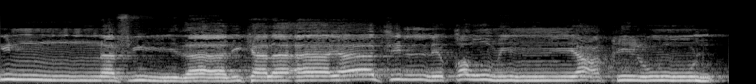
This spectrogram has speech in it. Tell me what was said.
إن في ذلك لآيات لقوم يعقلون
